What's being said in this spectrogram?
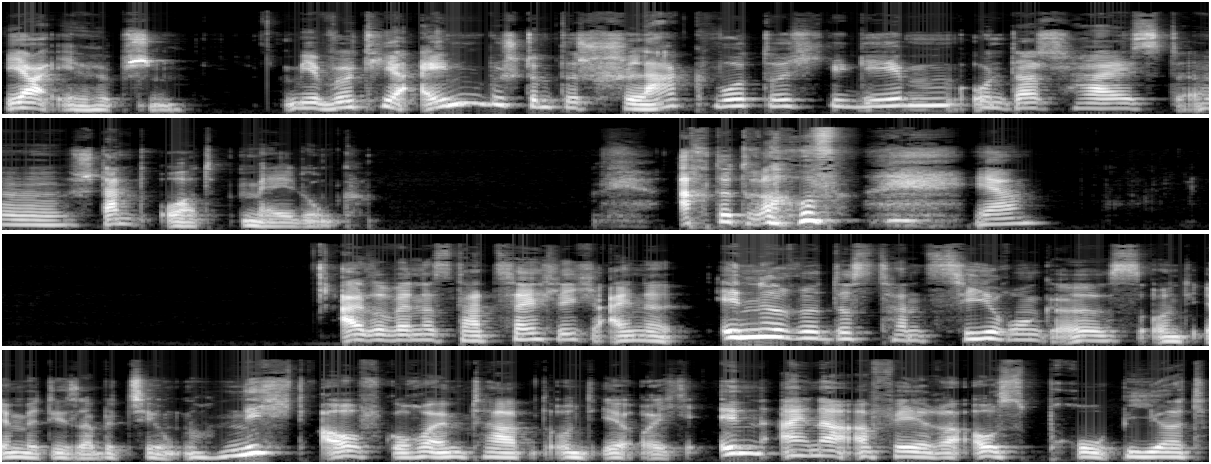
Ja, ihr Hübschen. Mir wird hier ein bestimmtes Schlagwort durchgegeben und das heißt äh, Standortmeldung. Achtet drauf, ja. Also wenn es tatsächlich eine innere Distanzierung ist und ihr mit dieser Beziehung noch nicht aufgeräumt habt und ihr euch in einer Affäre ausprobiert,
